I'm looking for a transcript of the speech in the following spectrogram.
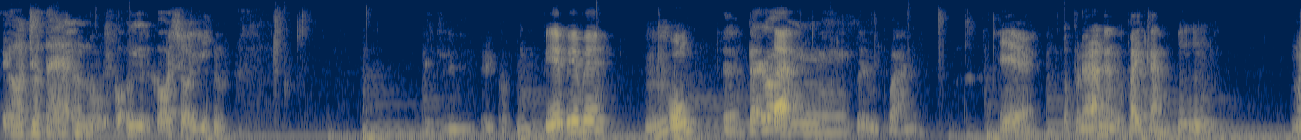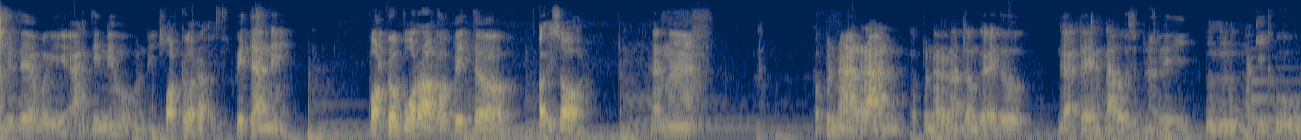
Eh aja teh kok iki kok iso iki. Piye piye piye? Hmm? Ung. Tek kok Tek. pilihan. Iya, kebenaran dan kebaikan. Heeh. Maksudnya apa iki? Artinya apa nih? Padha ora iki? Beda nih. Padha apa ora Oh kok? beda. Kok iso? Karena kebenaran, kebenaran atau enggak itu enggak ada yang tahu sebenarnya Heeh. bagiku.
